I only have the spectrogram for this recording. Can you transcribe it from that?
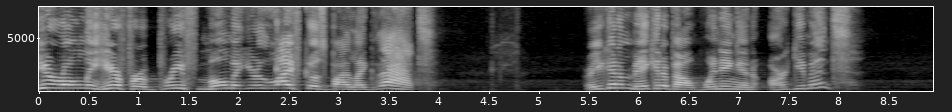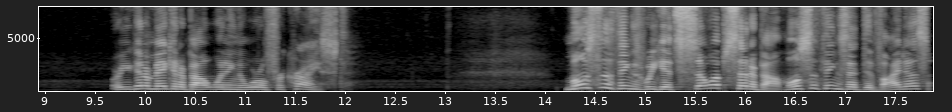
You're only here for a brief moment, your life goes by like that. Are you going to make it about winning an argument? Or are you going to make it about winning the world for Christ? Most of the things we get so upset about, most of the things that divide us,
